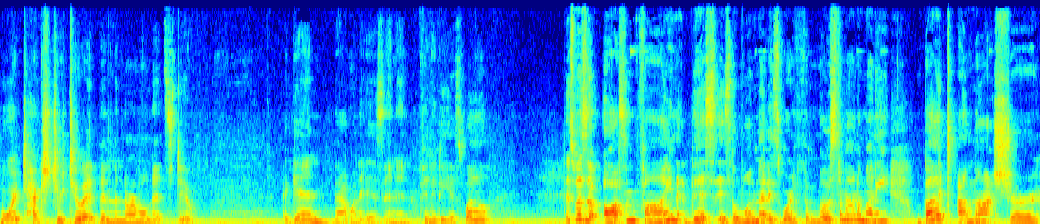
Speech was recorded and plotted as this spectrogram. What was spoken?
more texture to it than the normal knits do. Again, that one is an infinity as well. This was an awesome find. This is the one that is worth the most amount of money, but I'm not sure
